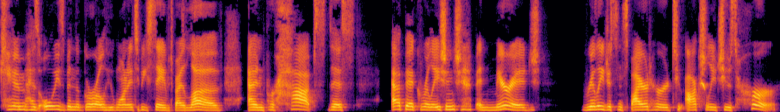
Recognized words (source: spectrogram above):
Kim has always been the girl who wanted to be saved by love. And perhaps this epic relationship and marriage really just inspired her to actually choose her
